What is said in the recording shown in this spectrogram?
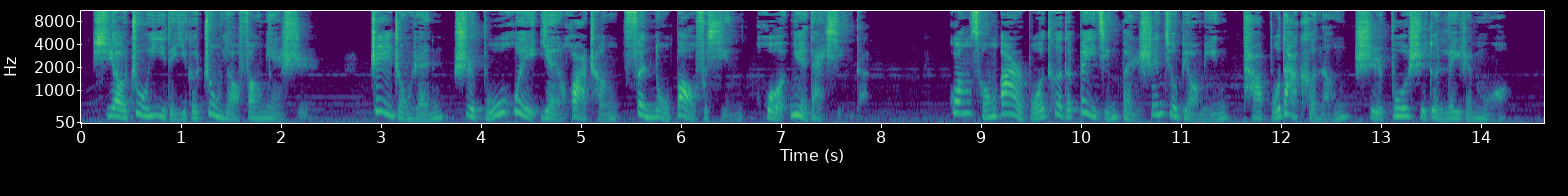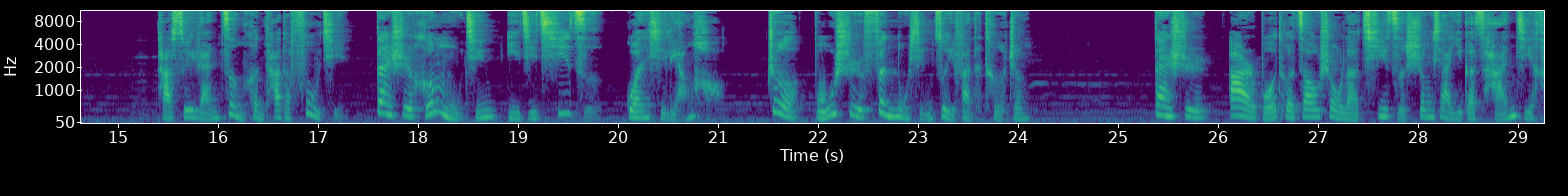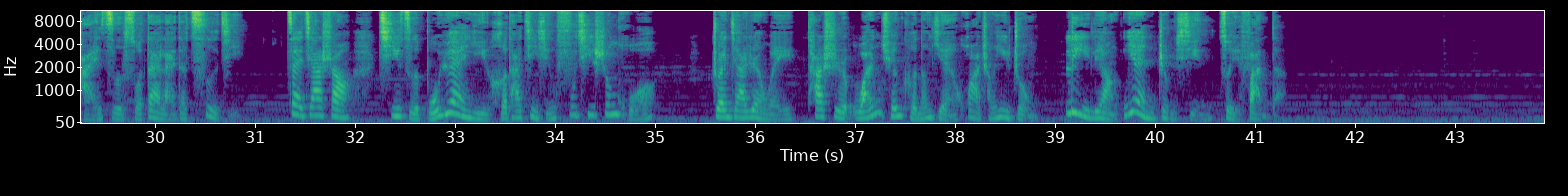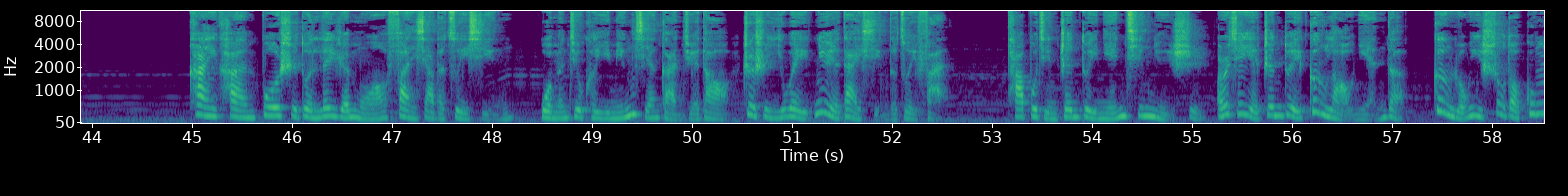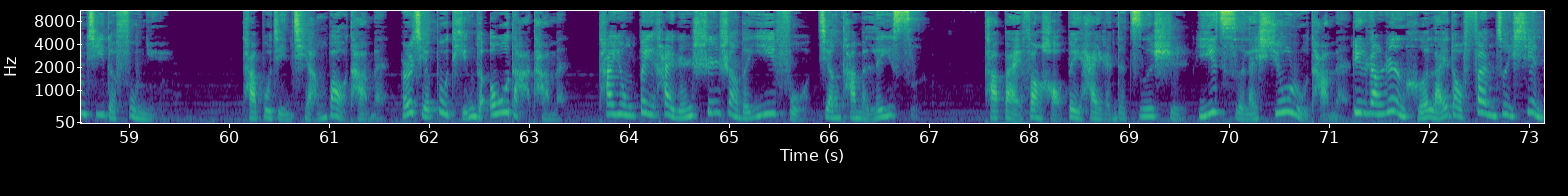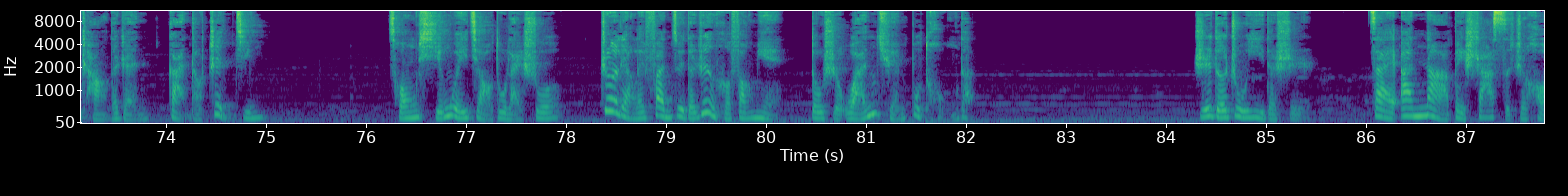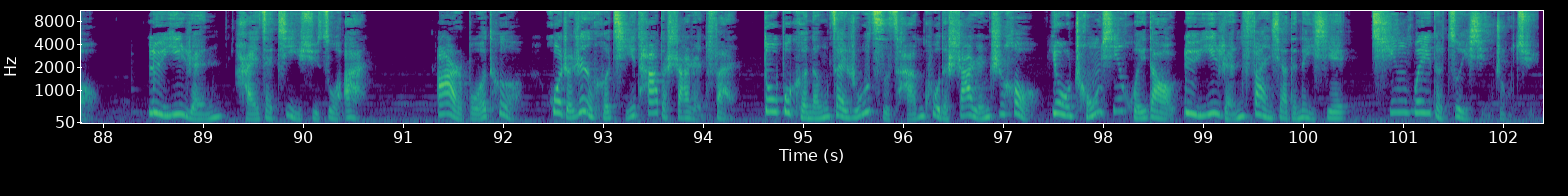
需要注意的一个重要方面是。这种人是不会演化成愤怒报复型或虐待型的。光从阿尔伯特的背景本身就表明，他不大可能是波士顿勒人魔。他虽然憎恨他的父亲，但是和母亲以及妻子关系良好，这不是愤怒型罪犯的特征。但是阿尔伯特遭受了妻子生下一个残疾孩子所带来的刺激。再加上妻子不愿意和他进行夫妻生活，专家认为他是完全可能演化成一种力量验证型罪犯的。看一看波士顿勒人魔犯下的罪行，我们就可以明显感觉到，这是一位虐待型的罪犯。他不仅针对年轻女士，而且也针对更老年的、更容易受到攻击的妇女。他不仅强暴他们，而且不停的殴打他们。他用被害人身上的衣服将他们勒死。他摆放好被害人的姿势，以此来羞辱他们，并让任何来到犯罪现场的人感到震惊。从行为角度来说，这两类犯罪的任何方面都是完全不同的。值得注意的是，在安娜被杀死之后。绿衣人还在继续作案，阿尔伯特或者任何其他的杀人犯都不可能在如此残酷的杀人之后又重新回到绿衣人犯下的那些轻微的罪行中去。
